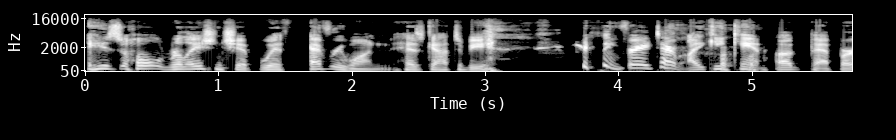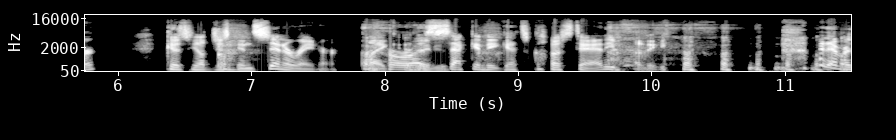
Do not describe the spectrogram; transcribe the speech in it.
his whole relationship with everyone has got to be really very terrible. Like he can't hug Pepper because he'll just incinerate her. Like the second he gets close to anybody. I never,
